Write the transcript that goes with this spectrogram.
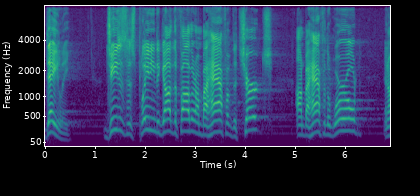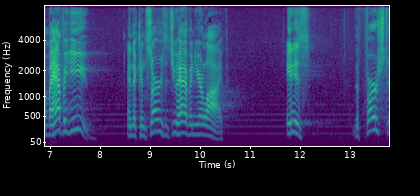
daily. Jesus is pleading to God the Father on behalf of the church, on behalf of the world, and on behalf of you and the concerns that you have in your life. It is the first,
